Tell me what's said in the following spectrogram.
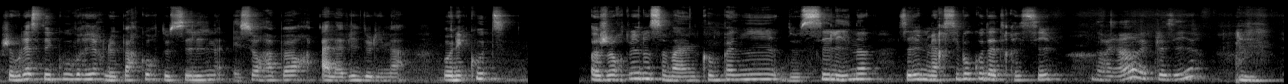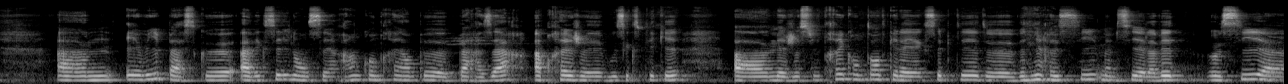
je vous laisse découvrir le parcours de Céline et ce rapport à la ville de Lima. Bonne écoute Aujourd'hui, nous sommes en compagnie de Céline. Céline, merci beaucoup d'être ici. De rien, avec plaisir. Euh, et oui, parce que avec Céline, on s'est rencontrés un peu par hasard. Après, je vais vous expliquer. Euh, mais je suis très contente qu'elle ait accepté de venir ici, même si elle avait aussi, euh,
